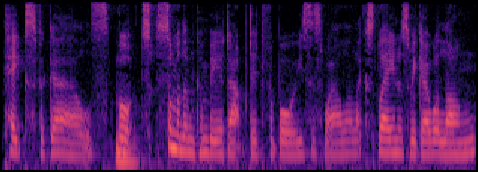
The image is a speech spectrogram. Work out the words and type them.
cakes for girls, Hmm. but some of them can be adapted for boys as well. I'll explain as we go along.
